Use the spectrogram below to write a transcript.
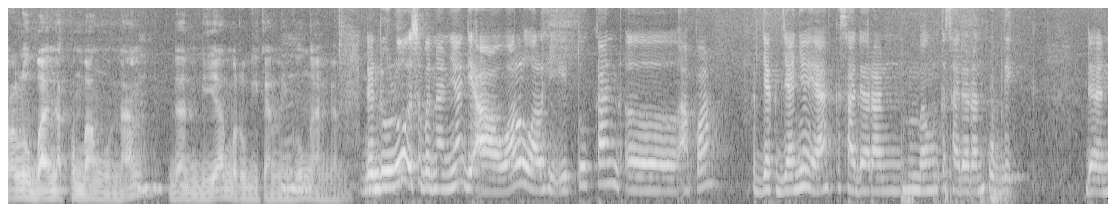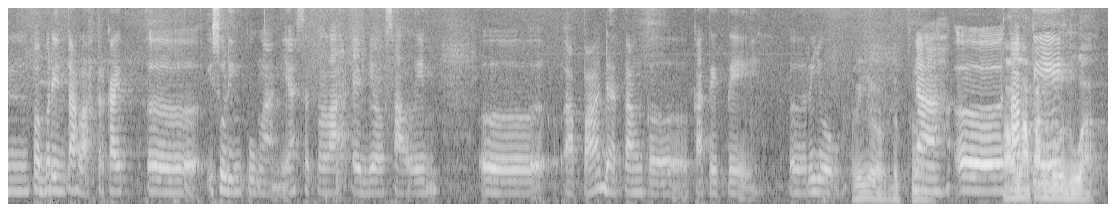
terlalu banyak pembangunan dan dia merugikan lingkungan kan. Dan dulu sebenarnya di awal Walhi itu kan eh, apa kerja-kerjanya ya kesadaran membangun kesadaran publik dan pemerintah lah terkait eh, isu lingkungan ya setelah Emil Salim eh, apa datang ke KTT eh, Rio. Rio, betul. Nah, eh, tahun tapi 82.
